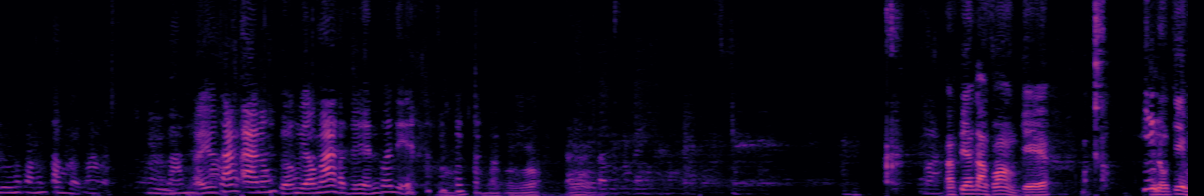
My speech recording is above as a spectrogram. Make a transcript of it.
ดูเขาตำตำแบบมากเลยอายุทั้งอาน้องเสืองเดียวมากก็จะเห็นพอดีอะเปลี่ยนต่างกล้องเจ๊คุณน้องจีมา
